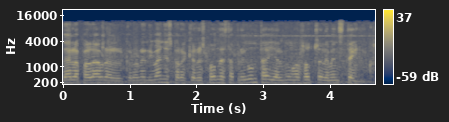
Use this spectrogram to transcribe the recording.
dar la palabra al coronel Ibáñez para que responda a esta pregunta y algunos otros elementos técnicos.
